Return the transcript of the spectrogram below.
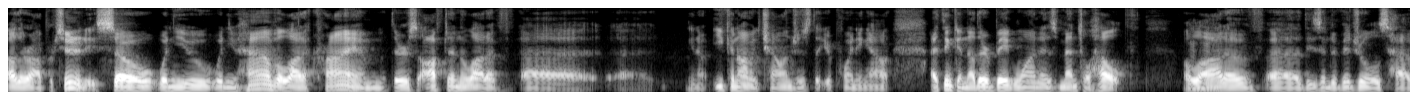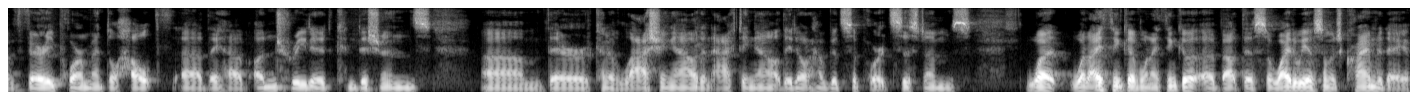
other opportunities. So when you when you have a lot of crime, there's often a lot of uh, uh, you know economic challenges that you're pointing out. I think another big one is mental health. A mm-hmm. lot of uh, these individuals have very poor mental health. Uh, they have untreated conditions. Um, they're kind of lashing out and acting out. They don't have good support systems. What what I think of when I think of, about this. So why do we have so much crime today?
